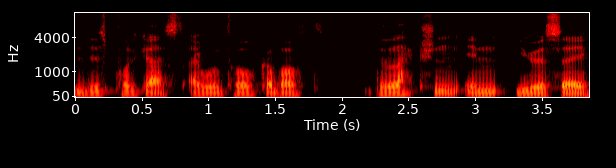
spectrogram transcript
In this podcast, I will talk about the election in USA.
